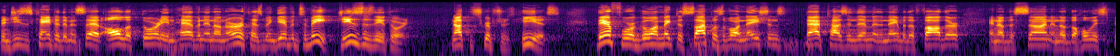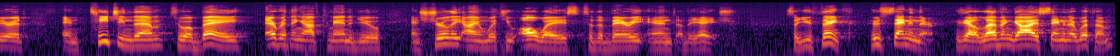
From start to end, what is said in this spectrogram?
Then Jesus came to them and said, All authority in heaven and on earth has been given to me. Jesus is the authority, not the Scriptures. He is. Therefore, go and make disciples of all nations, baptizing them in the name of the Father and of the Son and of the Holy Spirit, and teaching them to obey everything I've commanded you. And surely I am with you always to the very end of the age. So you think, who's standing there? He's got 11 guys standing there with him.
